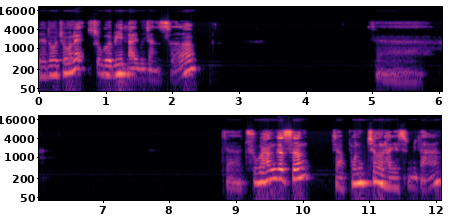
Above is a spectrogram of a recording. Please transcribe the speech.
매도존에 수급이 다이버전스. 자, 자, 추가한 것은 자, 본청을 하겠습니다.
